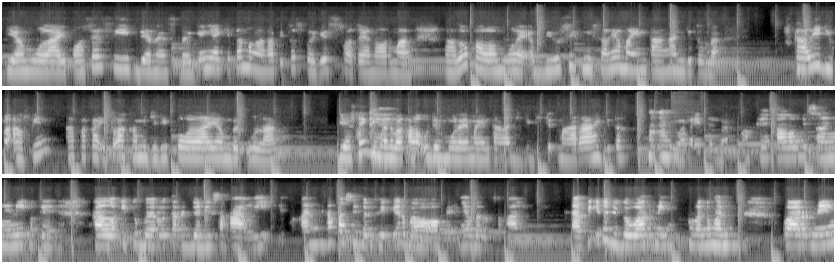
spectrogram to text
dia mulai posesif dan lain sebagainya kita menganggap itu sebagai sesuatu yang normal. Lalu kalau mulai abusive misalnya main tangan gitu Mbak. Sekali dimaafin apakah itu akan menjadi pola yang berulang? Biasanya Oke. gimana Mbak kalau udah mulai main tangan dikit-dikit marah gitu? Mm-mm. Gimana itu Mbak? Oke, kalau misalnya nih, oke, kalau itu baru terjadi sekali, gitu kan, kita pasti berpikir bahwa oke-nya baru sekali. Tapi itu juga warning, teman-teman, warning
